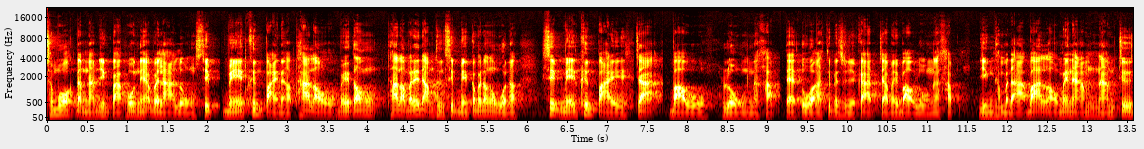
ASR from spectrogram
ชมวกดำน้ำยิงปลาพวกนี้เวลาลง 10 เมตรขึ้นไปนะครับ ถ้าเราไม่ต้องถ้าเราไม่ได้ดำถึง 10 เมตรก็ไม่ต้องกังวลนะ10 เมตรขึ้นไปจะเบาลงนะครับ แต่ตัวที่เป็นสุญญากาศจะไม่เบาลงนะครับยิงธรรมดาบ้านเราไม่น้ำน้ำจืด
